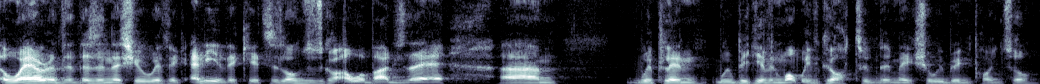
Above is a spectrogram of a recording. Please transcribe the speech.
aware that there's an issue with any of the kids. As long as it's got our badge there, um, we're playing, we'll be given what we've got to make sure we bring points home.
